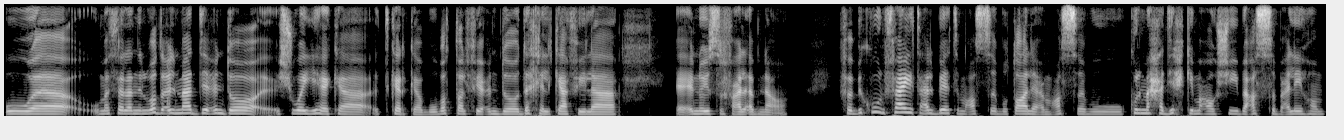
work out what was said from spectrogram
ومثلا الوضع المادي عنده شوي هيك تكركب وبطل في عنده دخل كافي ل إنه يصرف على أبنائه. فبيكون فايت على البيت معصب وطالع معصب وكل ما حد يحكي معه شيء بعصب عليهم.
